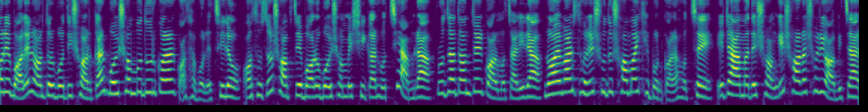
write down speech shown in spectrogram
করে বলেন, অন্তর্বর্তী সরকার বৈষম্য দূর করার কথা বলেছিল। অথচ সবচেয়ে বড় বৈষম্যের শিকার হচ্ছে আমরা, প্রজাতন্ত্রের কর্মচারীরা। নয় মাস ধরে শুধু সময় ক্ষেপণ করা হচ্ছে। এটা আমাদের সঙ্গে সরাসরি অবিচার।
